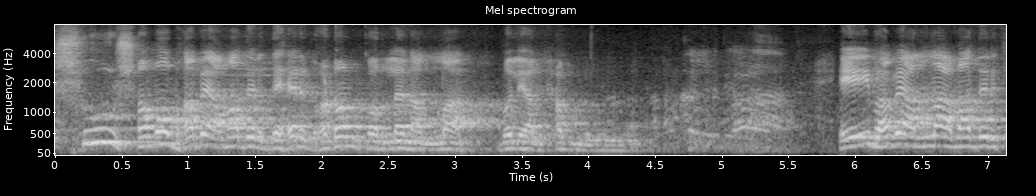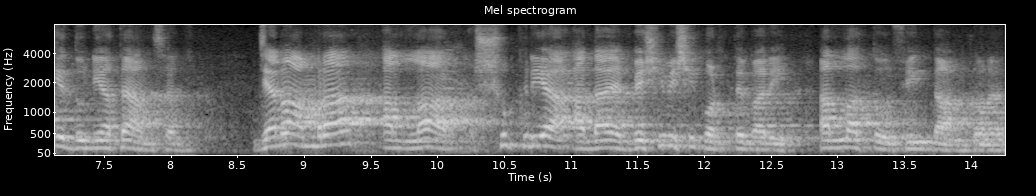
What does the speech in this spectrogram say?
সুসমভাবে আমাদের দেহের গঠন করলেন আল্লাহ। বলি আলহামদুলিল্লাহ। এইভাবে আল্লাহ আমাদেরকে দুনিয়াতে আনছেন। যেন আমরা আল্লাহর শুক্রিয়া আদায় বেশি বেশি করতে পারি। আল্লাহ তৌফিক দান করেন।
